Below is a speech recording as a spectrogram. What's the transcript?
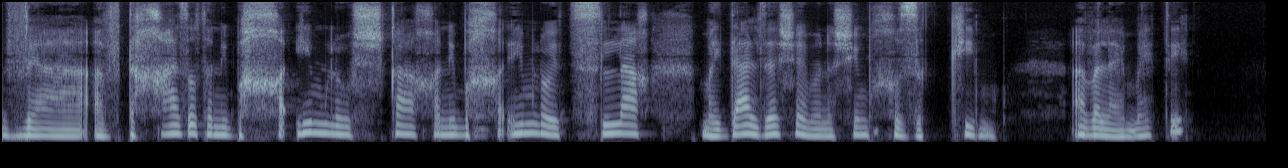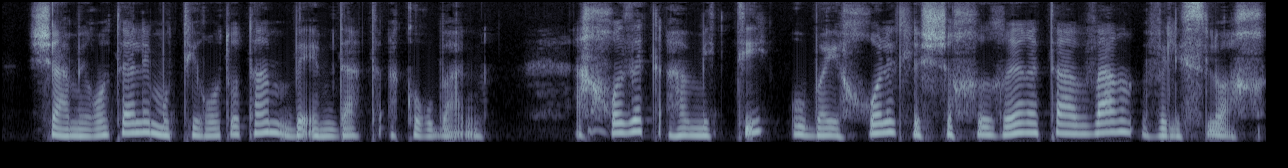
וההבטחה הזאת, אני בחיים לא אשכח, אני בחיים לא אצלח, מעידה על זה שהם אנשים חזקים. אבל האמת היא שהאמירות האלה מותירות אותם בעמדת הקורבן. החוזק האמיתי הוא ביכולת לשחרר את העבר ולסלוח.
